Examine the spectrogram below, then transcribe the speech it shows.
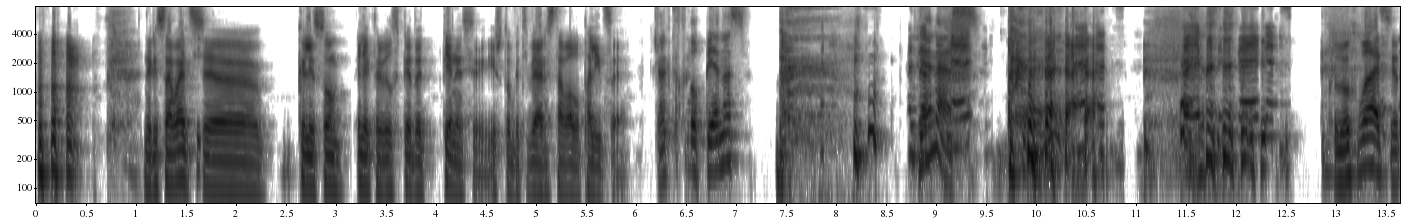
нарисовать э, колесом электровелосипеда пенис, и чтобы тебя арестовала полиция. Как ты сказал, пенис? Пенис? Ну, хватит.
